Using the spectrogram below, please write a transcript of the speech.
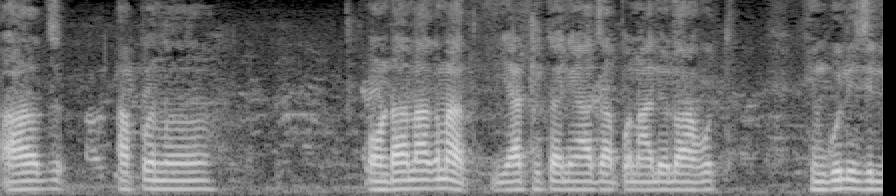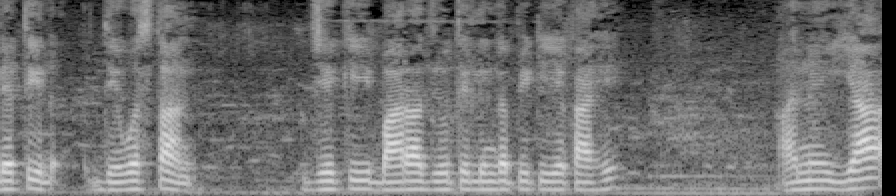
आज आपण औंढा नागनाथ या ठिकाणी आज आपण आलेलो आहोत. हिंगोली जिल्ह्यातील देवस्थान जे की बारा ज्योतिर्लिंगापैकी एक आहे. आणि या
